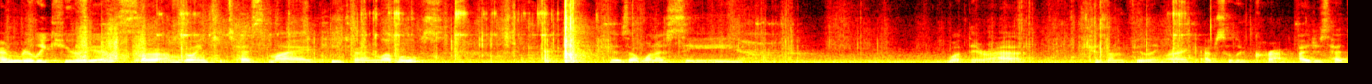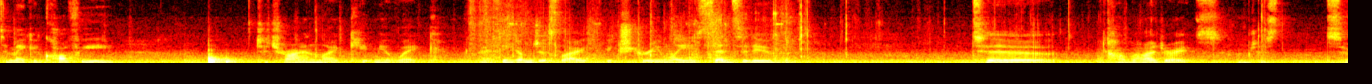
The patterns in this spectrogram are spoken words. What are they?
I'm really curious, so I'm going to test my ketone levels because I want to see what they're at because I'm feeling like absolute crap. I just had to make a coffee to try and like keep me awake. I think I'm just like extremely sensitive to carbohydrates. I'm just so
